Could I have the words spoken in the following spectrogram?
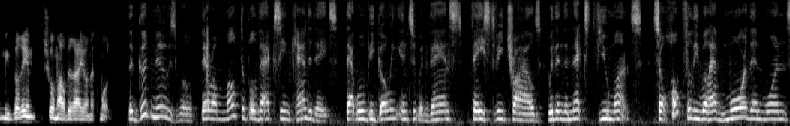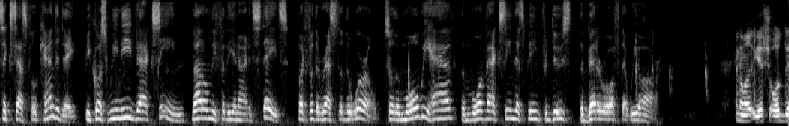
מדברים שהוא אמר בריאיון אתמול. The good news will there are multiple vaccine candidates that will be going into advanced phase 3 trials within the next few months. So hopefully we'll have more than one successful candidate because we need vaccine not only for the United States but for the rest of the world. So the more we have, the more vaccine that's being produced, the better off that we are. כן, אומר, יש עוד uh,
